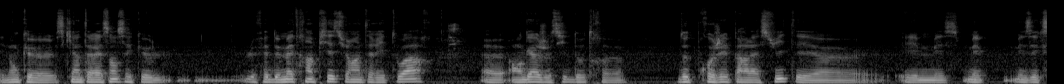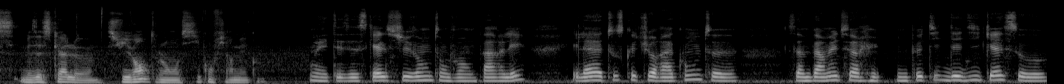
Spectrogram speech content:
Et donc ce qui est intéressant, c'est que le fait de mettre un pied sur un territoire engage aussi d'autres d'autres projets par la suite et, euh, mes, mes, mes, escales suivantes l'ont aussi confirmé. Quoi. Oui, tes escales suivantes, on va en parler. Et là, tout ce que tu racontes, euh, ça me permet de faire une petite dédicace aux,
